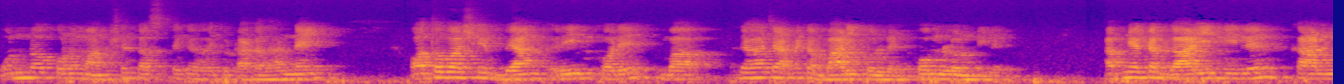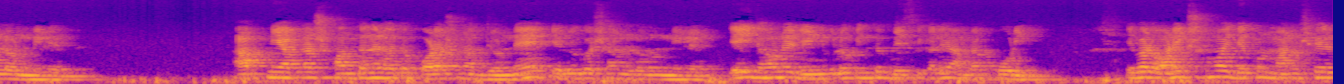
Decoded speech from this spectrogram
অন্য কোনো মানুষের কাছ থেকে হয়তো টাকা ধার নেয়, অথবা সে ব্যাংক ঋণ করে বা দেখা যাচ্ছে আপনি একটা বাড়ি করলেন, হোম লোন নিলেন। আপনি একটা গাড়ি নিলেন, কার লোন নিলেন? আপনি আপনার সন্তানের হয়তো পড়াশোনার জন্যে এডুকেশন লোন নিলেন। এই ধরনের ঋণগুলো কিন্তু বেসিক্যালি আমরা করি। এবার অনেক সময় দেখুন, মানুষের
